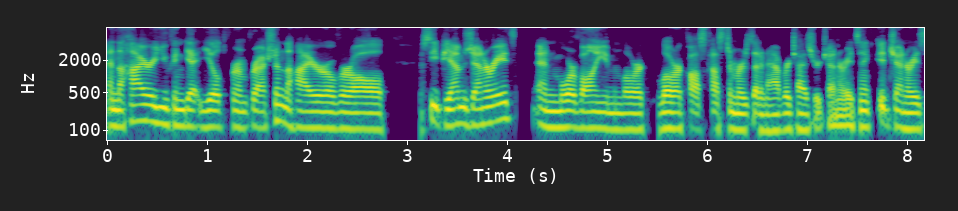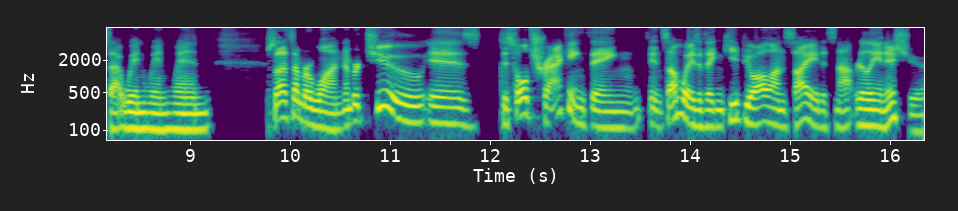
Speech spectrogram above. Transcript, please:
And the higher you can get yield per impression, the higher overall CPMs generates and more volume and lower lower cost customers that an advertiser generates. And it generates that win win win. So that's number one. Number two is this whole tracking thing. In some ways, if they can keep you all on site, it's not really an issue.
